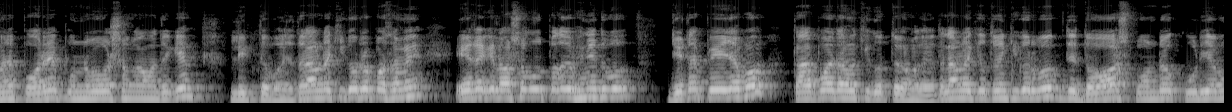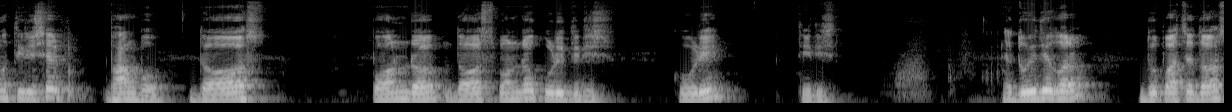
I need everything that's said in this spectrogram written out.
মানে পরের পূর্ণবর্গ সংখ্যা আমাদেরকে লিখতে বলছে। তাহলে আমরা কী করব প্রথমে? এটাকে লসক উৎপাদক ভেঙে দেবো। যেটা পেয়ে যাব, তারপরে দেখো কী করতে হবে আমাদের তাহলে আমরা প্রথমে কী করব? যে দশ, পনেরো, কুড়ি এবং তিরিশের ভাঙবো। দশ, পনেরো দশ, পনেরো, কুড়ি, তিরিশ। কুড়ি, তিরিশ। দুই দিয়ে করো দু পাঁচে দশ,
